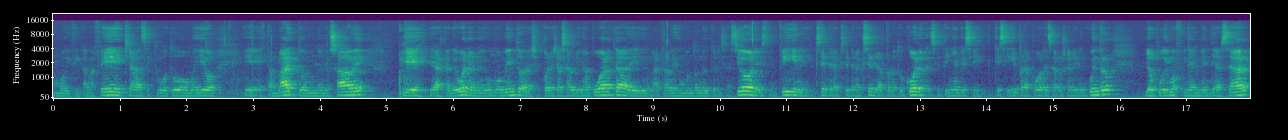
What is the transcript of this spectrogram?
modificar las fechas, estuvo todo medio eh, stand-by, todo el mundo lo sabe, este, hasta que, bueno, en algún momento por allá se abrió una puerta a través de un montón de autorizaciones, en fin, etcétera, etcétera, etcétera, protocolos que se tenían que, que seguir para poder desarrollar el encuentro, lo pudimos finalmente hacer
